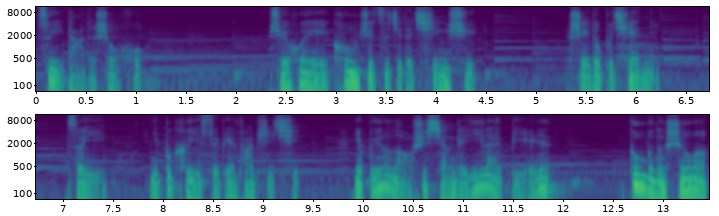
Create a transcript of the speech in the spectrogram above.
最大的收获。学会控制自己的情绪，谁都不欠你，所以你不可以随便发脾气，也不要老是想着依赖别人，更不能奢望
